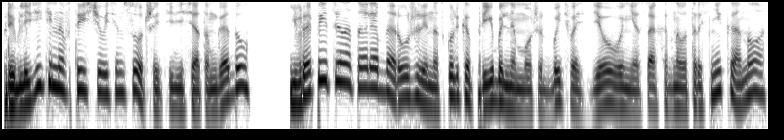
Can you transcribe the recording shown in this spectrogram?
Приблизительно в 1860 году европейцы Натали обнаружили, насколько прибыльным может быть возделывание сахарного тростника, но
